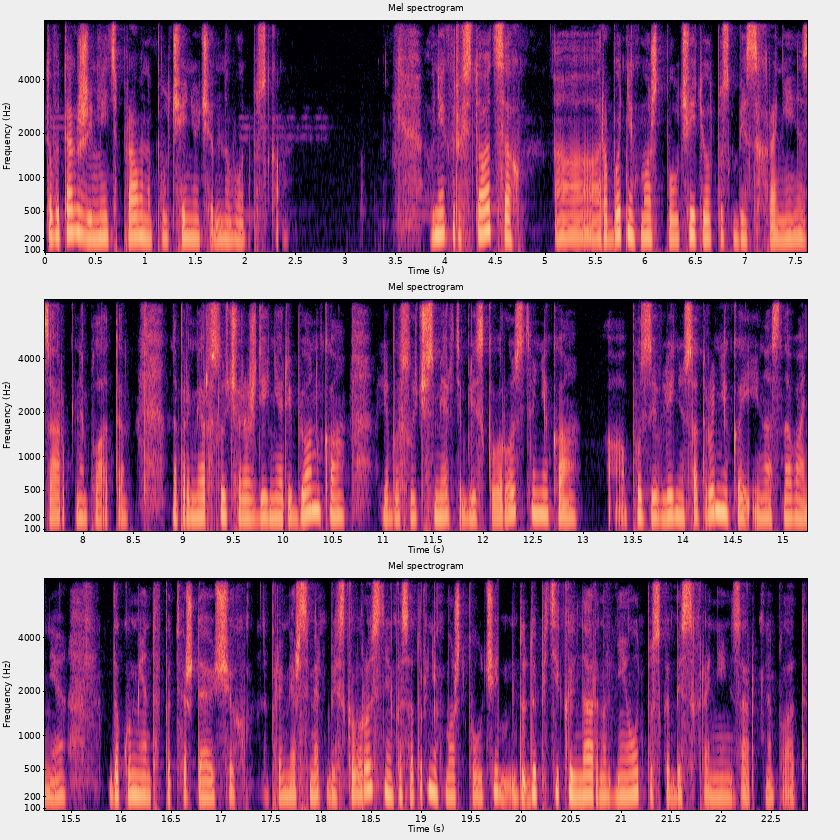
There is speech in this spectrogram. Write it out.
то вы также имеете право на получение учебного отпуска. В некоторых ситуациях а, работник может получить отпуск без сохранения заработной платы. Например, в случае рождения ребенка, либо в случае смерти близкого родственника, а, по заявлению сотрудника и на основании документов, подтверждающих, например, смерть близкого родственника, сотрудник может получить до 5 календарных дней отпуска без сохранения заработной платы.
